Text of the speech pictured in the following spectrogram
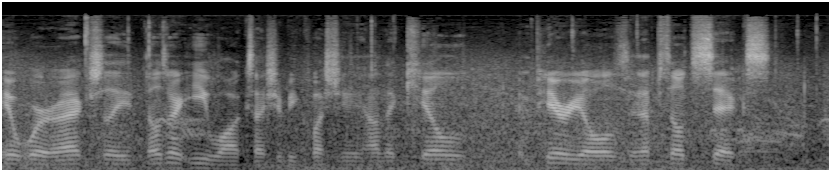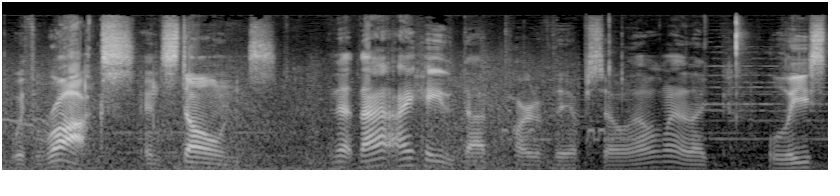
it were. Actually, those are Ewoks I should be questioning how they kill Imperials in episode 6 with rocks and stones. That, that I hated that part of the episode. That was my like least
